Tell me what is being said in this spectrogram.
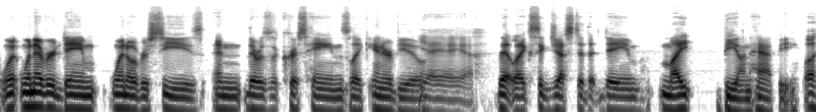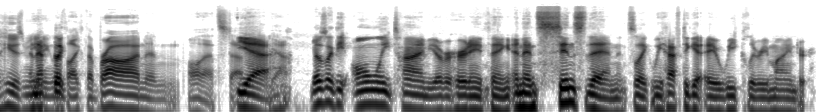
Wh- Whenever Dame went overseas, and there was a Chris Haynes like interview Yeah, yeah, yeah. that like suggested that Dame might be unhappy. Well, he was meeting that's with like LeBron and all that stuff. Yeah. yeah, That was like the only time you ever heard anything. And then since then, it's like we have to get a weekly reminder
